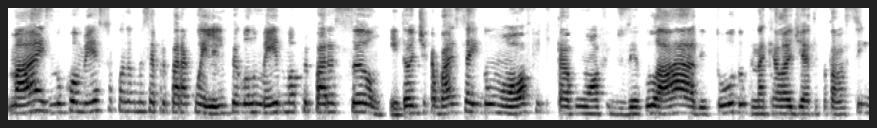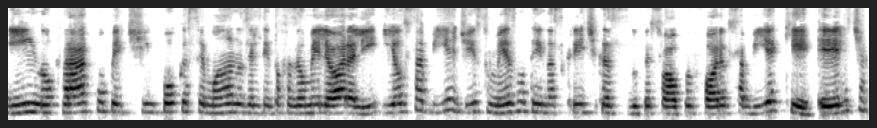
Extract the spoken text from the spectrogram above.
Mas no começo, quando eu comecei a preparar com ele, ele me pegou no meio de uma preparação. Então eu tinha acabado de sair de um off, que tava um off desregulado e tudo, naquela dieta que eu tava seguindo, para competir em poucas semanas, ele tentou fazer o melhor ali. E eu sabia disso, mesmo tendo as críticas do pessoal por fora, eu sabia que ele tinha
